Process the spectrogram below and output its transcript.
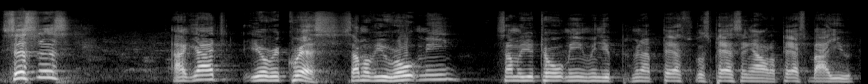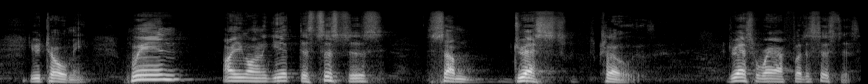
sisters, I got your request. Some of you wrote me. Some of you told me when, you, when I passed, was passing out or passed by you, you told me. When are you going to get the sisters some dress clothes, dress wear for the sisters?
